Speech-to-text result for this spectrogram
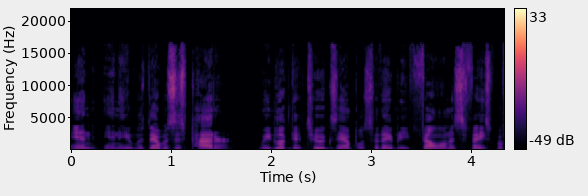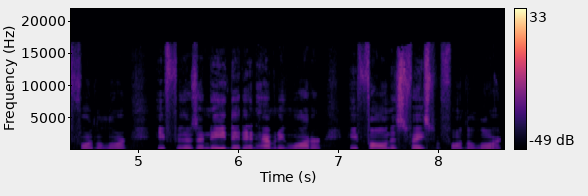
And, and he was, that was his pattern. We looked at two examples today, but he fell on his face before the Lord. He, there's a need. They didn't have any water. He fell on his face before the Lord.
